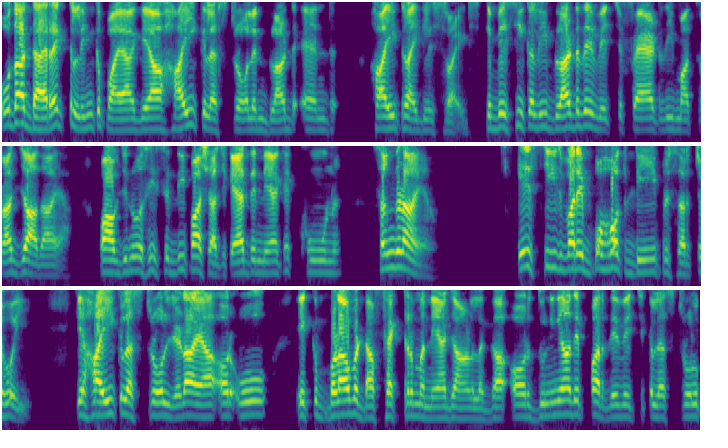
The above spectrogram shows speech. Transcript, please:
ਉਹਦਾ ਡਾਇਰੈਕਟ ਲਿੰਕ ਪਾਇਆ ਗਿਆ high cholesterol in blood and high triglycerides ਕਿ ਬੇਸਿਕਲੀ ਬਲੱਡ ਦੇ ਵਿੱਚ ਫੈਟ ਦੀ ਮਾਤਰਾ ਜ਼ਿਆਦਾ ਆ। ਭਾਵ ਜਿਹਨੂੰ ਅਸੀਂ ਸਿੱਧੀ ਭਾਸ਼ਾ 'ਚ ਕਹਿ ਦਿੰਨੇ ਆ ਕਿ ਖੂਨ ਸੰਘਣਾ ਆ। ਇਸ ਚੀਜ਼ ਬਾਰੇ ਬਹੁਤ ਡੀਪ ਰਿਸਰਚ ਹੋਈ ਕਿ ਹਾਈ ਕੋਲੇਸਟ੍ਰੋਲ ਜਿਹੜਾ ਆ ਔਰ ਉਹ ਇੱਕ ਬੜਾ ਵੱਡਾ ਫੈਕਟਰ ਮੰਨਿਆ ਜਾਣ ਲੱਗਾ ਔਰ ਦੁਨੀਆ ਦੇ ਭਰ ਦੇ ਵਿੱਚ ਕੋਲੇਸਟ੍ਰੋਲ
